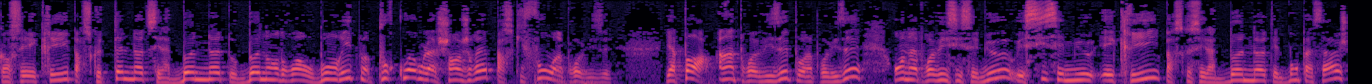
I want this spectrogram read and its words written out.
quand c'est écrit, parce que telle note c'est la bonne note au bon endroit, au bon rythme, pourquoi on la changerait? Parce qu'il faut improviser. Il n'y a pas à improviser pour improviser. On improvise si c'est mieux, et si c'est mieux écrit, parce que c'est la bonne note et le bon passage,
